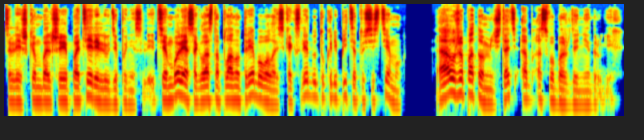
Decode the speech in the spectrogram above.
Слишком большие потери люди понесли, тем более, согласно плану, требовалось как следует укрепить эту систему, а уже потом мечтать об освобождении других.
